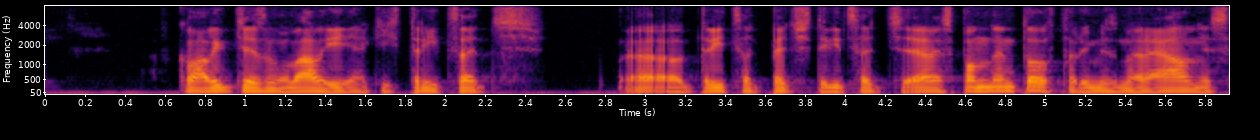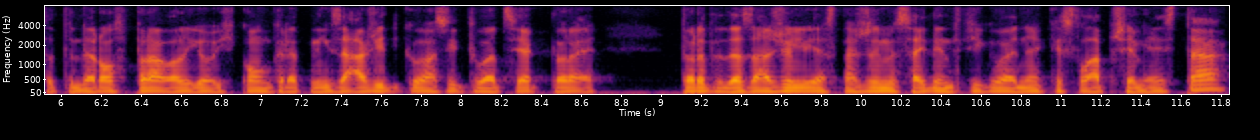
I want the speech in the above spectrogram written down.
V kvalite sme mali nejakých 30, 35-40 respondentov, s ktorými sme reálne sa teda rozprávali o ich konkrétnych zážitkoch a situáciách, ktoré, ktoré teda zažili a snažili sme sa identifikovať nejaké slabšie miesta.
